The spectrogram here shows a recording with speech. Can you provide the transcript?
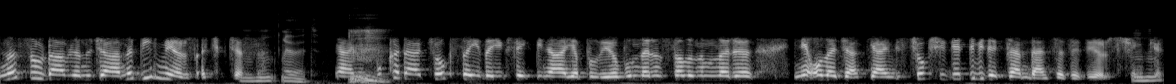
nasıl davranacağını bilmiyoruz açıkçası. Hı hı, evet. Yani bu kadar çok sayıda yüksek bina yapılıyor. Bunların salınımları ne olacak? Yani biz çok şiddetli bir depremden söz ediyoruz çünkü. Hı hı,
